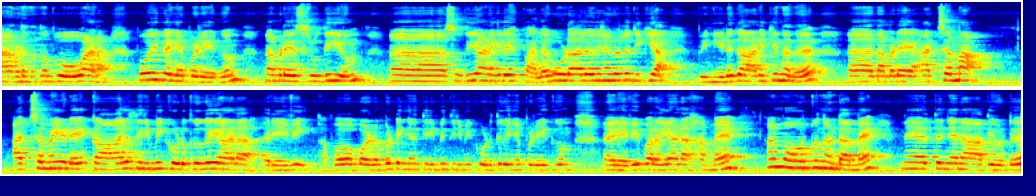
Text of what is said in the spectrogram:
അവിടെ നിന്ന് പോവാണ്. പോയി കഴിഞ്ഞപ്പോഴേക്കും നമ്മുടെ ശ്രുതിയും ശ്രുതിയാണെങ്കിൽ പല ഗൂഢാലോചനകളിലിരിക്കുക. പിന്നീട് കാണിക്കുന്നത് നമ്മുടെ അച്ചമ്മ. അച്ചമ്മയുടെ കാൽ തിരുമ്മി കൊടുക്കുകയാണ് രവി. അപ്പോൾ കുഴമ്പിട്ട് ഇങ്ങനെ തിരുമ്മി തിരുമ്മി കൊടുത്തു കഴിഞ്ഞപ്പോഴേക്കും രവി പറയാണ് അമ്മേ അമ്മ ഓർക്കുന്നുണ്ട് അമ്മേ. നേരത്തെ ഞാൻ ആദ്യമായിട്ട്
